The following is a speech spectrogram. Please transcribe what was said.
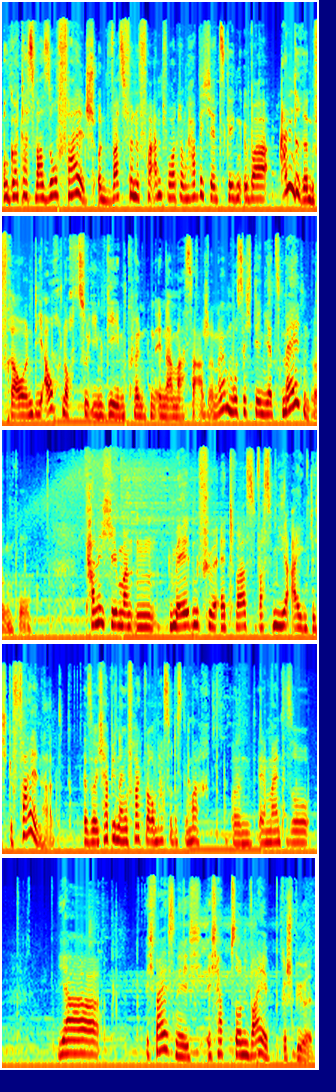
oh Gott, das war so falsch und was für eine Verantwortung habe ich jetzt gegenüber anderen Frauen, die auch noch zu ihm gehen könnten in der Massage. Ne? Muss ich den jetzt melden irgendwo? Kann ich jemanden melden für etwas, was mir eigentlich gefallen hat? Also ich habe ihn dann gefragt, warum hast du das gemacht? Und er meinte so, ja, ich weiß nicht, ich habe so einen Vibe gespürt.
